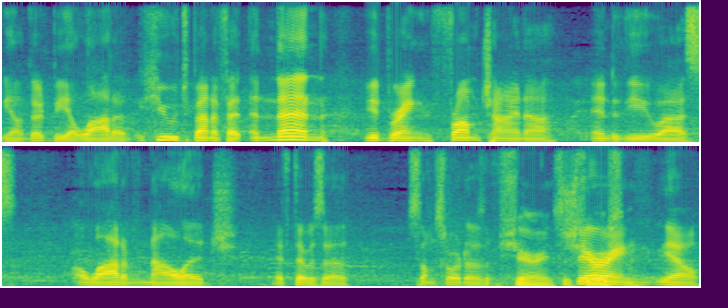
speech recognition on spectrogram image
you know there'd be a lot of huge benefit, and then you'd bring from China into the U.S. a lot of knowledge. If there was a some sort of Sharing situation. sharing, you know.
